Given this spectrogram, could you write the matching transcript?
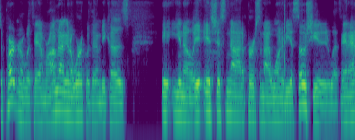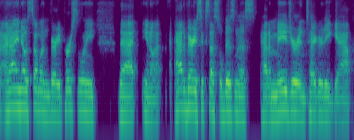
to partner with him or i'm not going to work with him because it, you know it, it's just not a person i want to be associated with. And, and i know someone very personally that you know had a very successful business had a major integrity gap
